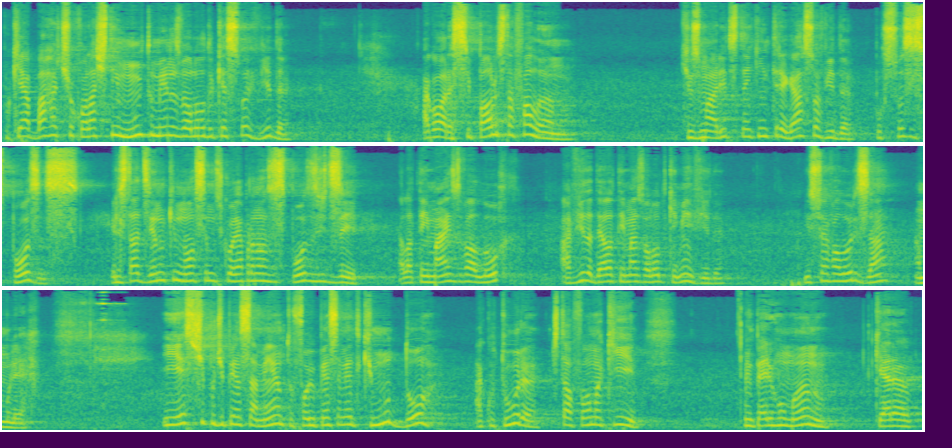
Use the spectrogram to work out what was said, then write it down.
Porque a barra de chocolate tem muito menos valor do que a sua vida. Agora, se Paulo está falando que os maridos têm que entregar sua vida por suas esposas, ele está dizendo que nós temos que olhar para nossas esposas e dizer: ela tem mais valor, a vida dela tem mais valor do que a minha vida. Isso é valorizar a mulher. E esse tipo de pensamento foi o pensamento que mudou a cultura de tal forma que o Império Romano, que era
